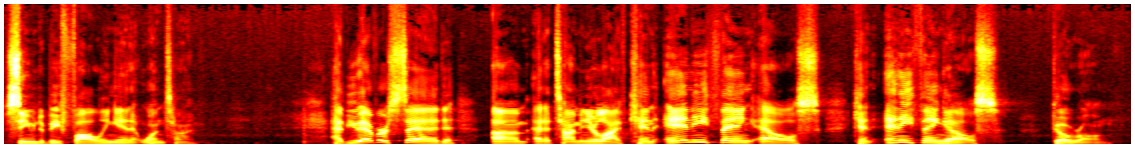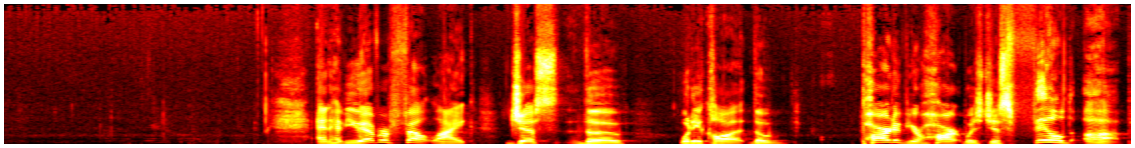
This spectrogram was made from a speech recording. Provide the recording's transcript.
seemed to be falling in at one time? Have you ever said um, at a time in your life, can anything else, can anything else go wrong? And have you ever felt like just the, what do you call it, the part of your heart was just filled up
